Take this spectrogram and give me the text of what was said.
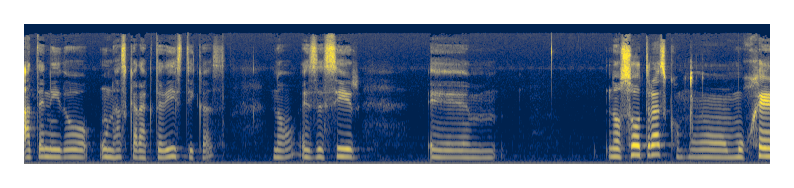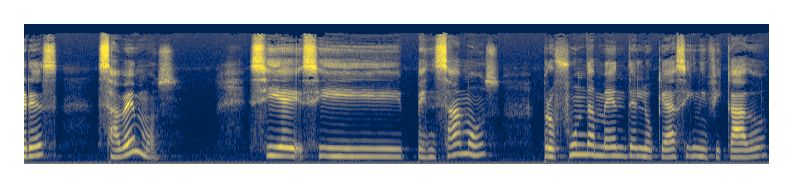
ha tenido unas características, ¿no? Es decir, Em, nosotras como mujeres sabemos si, si pensamos profundamente lo que ha significado,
